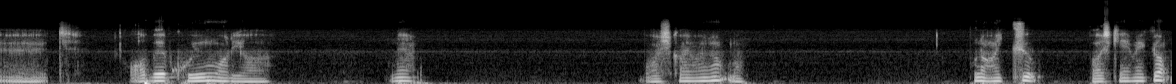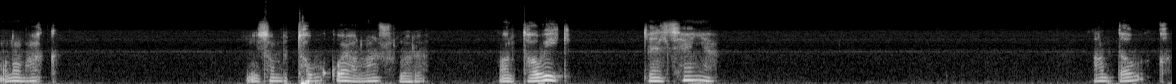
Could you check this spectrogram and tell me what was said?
Evet. Abi hep koyun var ya. Ne? Başka hayvan yok mu? Bu ne IQ? Başka yemek yok mu lan hak? İnsan bir tavuk koyar lan şuralara. Lan tavuk. Gelsen ya. Lan tavuk.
